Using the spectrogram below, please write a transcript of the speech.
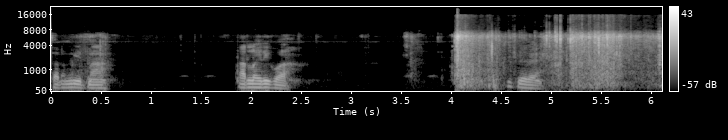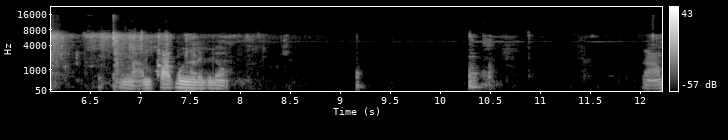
สัตว์มีดมา ตัดเลยดีกว่านี่คืออะไรหนามปักมือเลยพี่น้องหนาม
